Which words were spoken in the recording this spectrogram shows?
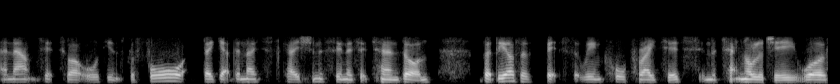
announce it to our audience before they get the notification as soon as it turns on. But the other bits that we incorporated in the technology was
